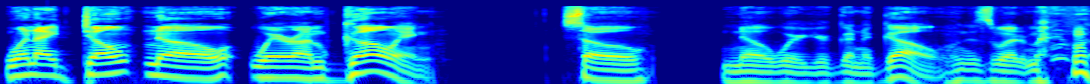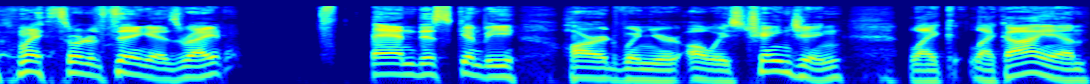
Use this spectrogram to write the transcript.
when I don't know where I'm going. So know where you're going to go. This is what my, what my sort of thing is, right? And this can be hard when you're always changing, like like I am.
